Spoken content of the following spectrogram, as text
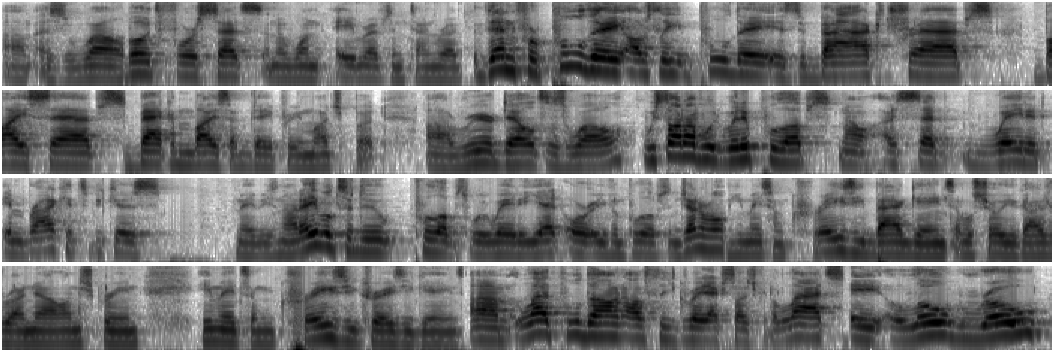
Um, as well. Both four sets and a one eight reps and 10 reps. Then for pull day, obviously pull day is the back, traps, biceps, back and bicep day pretty much, but uh, rear delts as well. We start off with weighted pull-ups. Now I said weighted in brackets because maybe he's not able to do pull-ups with weighted yet or even pull-ups in general. He made some crazy back gains. I will show you guys right now on the screen. He made some crazy, crazy gains. Um, lat pull down, obviously great exercise for the lats. A low row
